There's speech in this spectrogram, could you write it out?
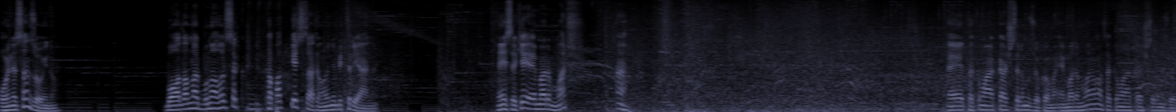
Oynasanız oyunu. Bu adamlar bunu alırsa kapat geç zaten oyunu bitir yani. Neyse ki MR'ım var. Heh. Ee, takım arkadaşlarımız yok ama MR'ım var ama takım arkadaşlarımız yok.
